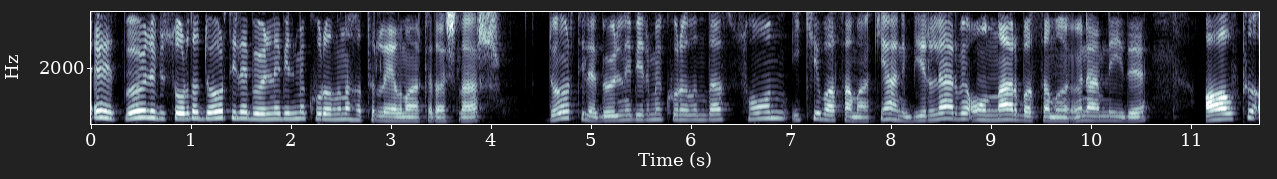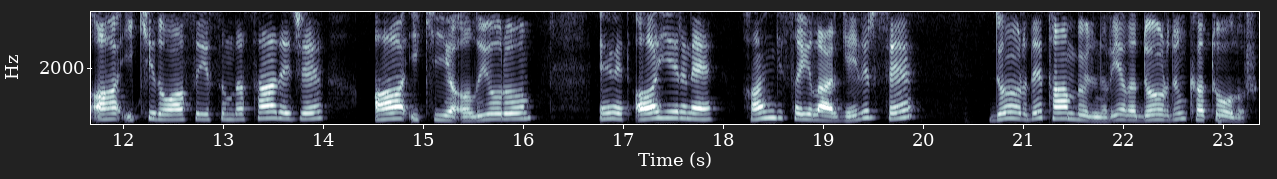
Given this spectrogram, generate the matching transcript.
Evet böyle bir soruda 4 ile bölünebilme kuralını hatırlayalım arkadaşlar. 4 ile bölünebilme kuralında son iki basamak yani birler ve onlar basamağı önemliydi. 6A2 doğal sayısında sadece A2'yi alıyorum. Evet A yerine hangi sayılar gelirse 4'e tam bölünür ya da 4'ün katı olur.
